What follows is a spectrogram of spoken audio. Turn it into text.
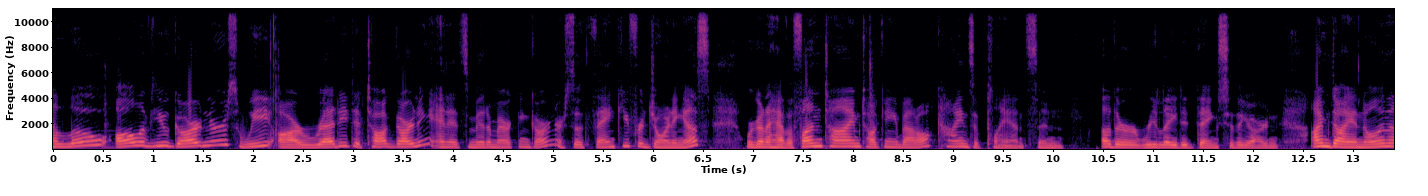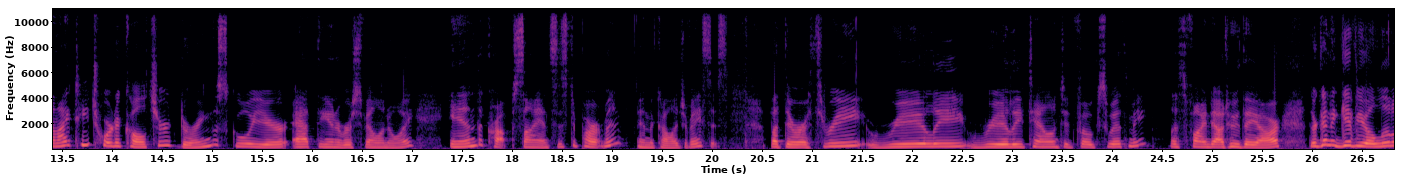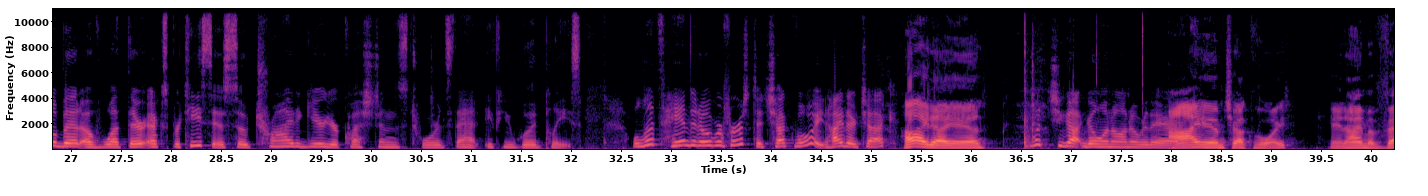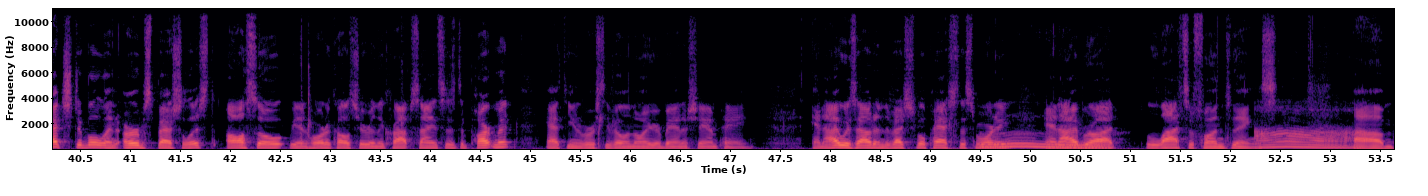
Hello, all of you gardeners. We are ready to talk gardening, and it's Mid American Gardener. So, thank you for joining us. We're going to have a fun time talking about all kinds of plants and other related things to the garden. I'm Diane Nolan, and I teach horticulture during the school year at the University of Illinois in the Crop Sciences Department in the College of ACES. But there are three really, really talented folks with me. Let's find out who they are. They're going to give you a little bit of what their expertise is, so try to gear your questions towards that if you would, please. Well, let's hand it over first to Chuck Voigt. Hi there, Chuck. Hi, Diane. What you got going on over there? I am Chuck Voigt, and I'm a vegetable and herb specialist, also in horticulture in the Crop Sciences Department at the University of Illinois Urbana-Champaign. And I was out in the vegetable patch this morning, Ooh. and I brought lots of fun things. Ah. Um,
